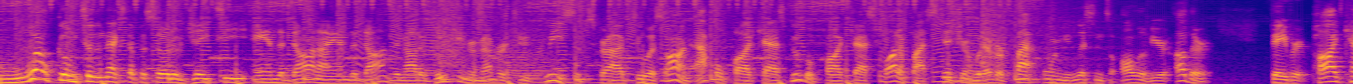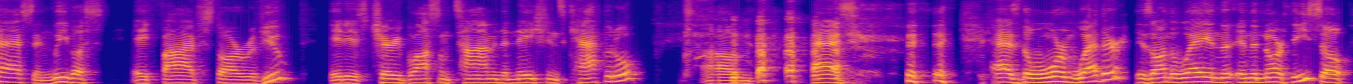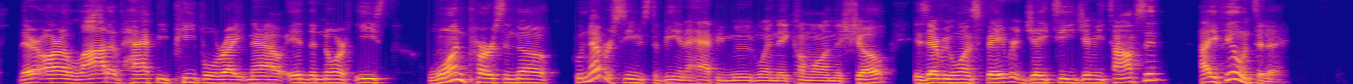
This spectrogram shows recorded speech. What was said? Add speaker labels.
Speaker 1: Welcome to the next episode of JT and the Don. I am the Don, Donato Bucci. Remember to please subscribe to us on Apple Podcasts, Google Podcasts, Spotify, Stitcher, and whatever platform you listen to all of your other favorite podcasts and leave us a five star review. It is cherry blossom time in the nation's capital. Um, as as the warm weather is on the way in the in the northeast so there are a lot of happy people right now in the northeast one person though who never seems to be in a happy mood when they come on the show is everyone's favorite jt jimmy thompson how you feeling today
